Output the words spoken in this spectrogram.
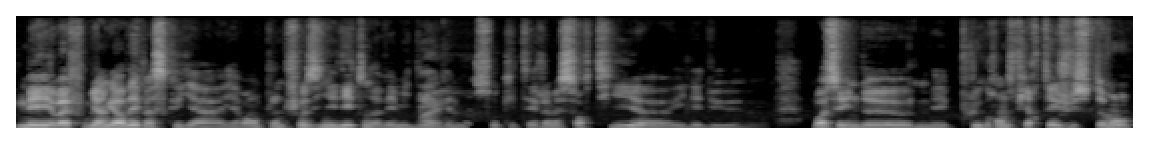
Mais il faut bien le garder parce qu'il y, y, a vraiment plein de choses inédites. On avait mis des, morceaux qui n'étaient jamais sortis. Euh, il est du... Moi, c'est une de mes plus grandes fiertés, justement.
